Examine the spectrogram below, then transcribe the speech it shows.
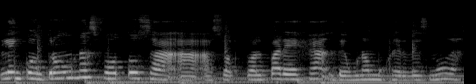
le encontró unas fotos a, su actual pareja de una mujer desnuda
